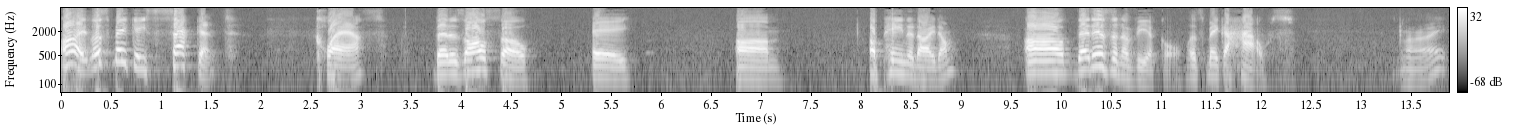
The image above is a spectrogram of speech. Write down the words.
All right, let's make a second class that is also a um, a painted item uh, that isn't a vehicle. Let's make a house. All right.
